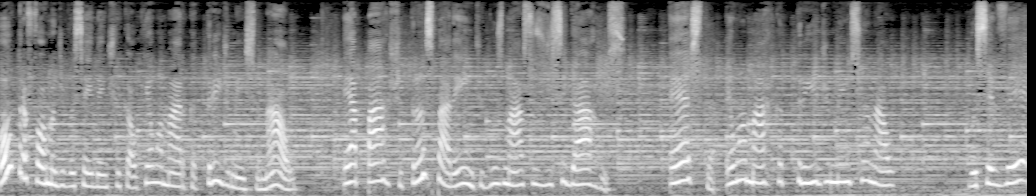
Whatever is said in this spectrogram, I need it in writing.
Outra forma de você identificar o que é uma marca tridimensional é a parte transparente dos maços de cigarros. Esta é uma marca tridimensional. Você vê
